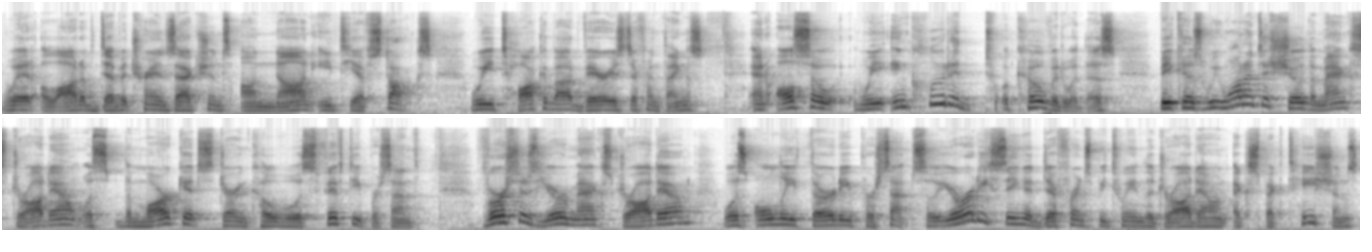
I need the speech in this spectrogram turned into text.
with a lot of debit transactions on non-ETF stocks. We talk about various different things and also we included COVID with this because we wanted to show the max drawdown was the markets during COVID was 50% versus your max drawdown was only 30%. So you're already seeing a difference between the drawdown expectations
